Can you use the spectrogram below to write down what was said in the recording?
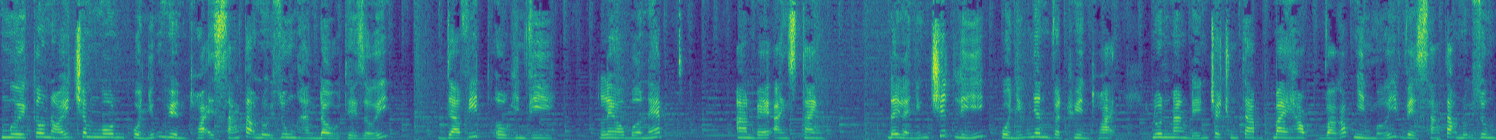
10 câu nói châm ngôn của những huyền thoại sáng tạo nội dung hàng đầu thế giới. David Ogilvy, Leo Burnett, Albert Einstein. Đây là những triết lý của những nhân vật huyền thoại luôn mang đến cho chúng ta bài học và góc nhìn mới về sáng tạo nội dung.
